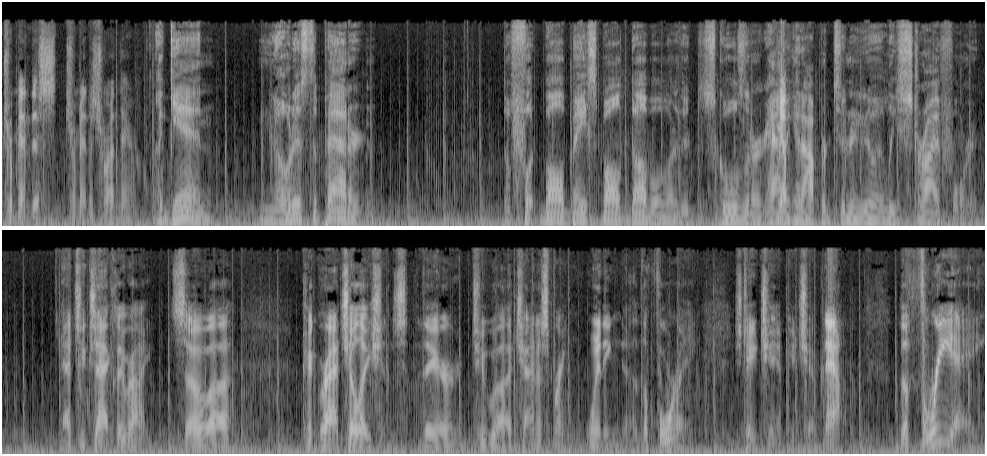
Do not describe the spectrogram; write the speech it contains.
tremendous, tremendous run there. Again, notice the pattern. The football, baseball double are the schools that are having Yep. an opportunity to at least strive for it. That's exactly right. So, uh, congratulations there to uh, China Spring winning the 4A state championship. Now, the 3A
